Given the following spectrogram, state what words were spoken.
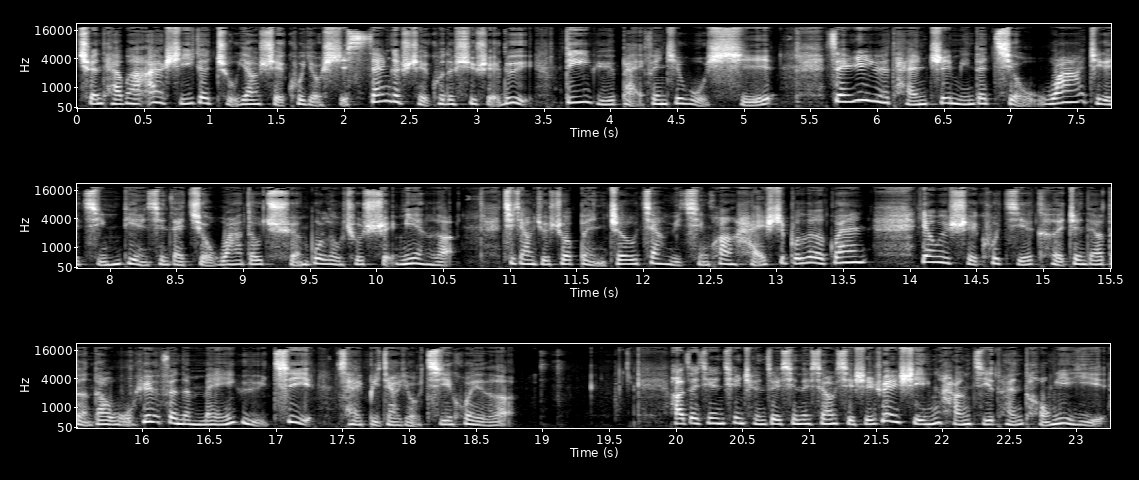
全台湾二十一个主要水库有十三个水库的蓄水率低于百分之五十。在日月潭知名的九洼这个景点，现在九洼都全部露出水面了。气象局说，本周降雨情况还是不乐观，要为水库。解渴，真的要等到五月份的梅雨季才比较有机会了。好，在今天清晨最新的消息是，瑞士银行集团同意以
